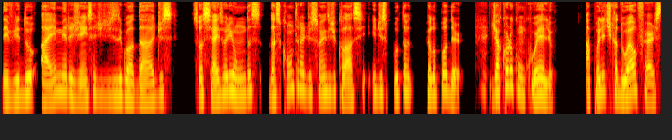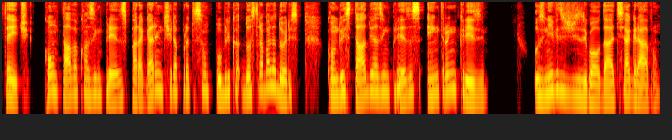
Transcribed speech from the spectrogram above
devido à emergência de desigualdades sociais oriundas das contradições de classe e disputa pelo poder. De acordo com Coelho, a política do welfare state contava com as empresas para garantir a proteção pública dos trabalhadores, quando o Estado e as empresas entram em crise. Os níveis de desigualdade se agravam.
